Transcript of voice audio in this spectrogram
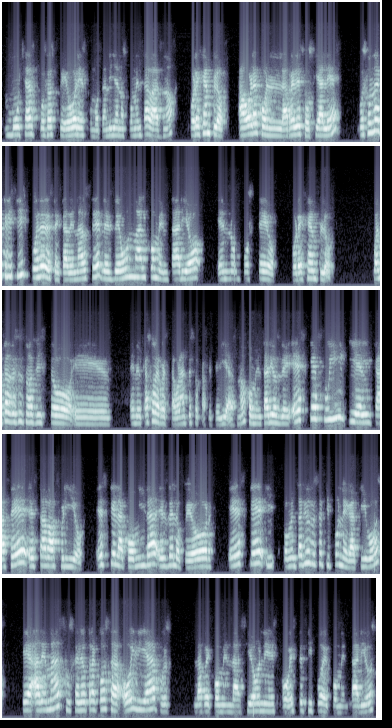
muchas cosas peores, como también ya nos comentabas, ¿no? Por ejemplo, ahora con las redes sociales, pues una crisis puede desencadenarse desde un mal comentario en un posteo. Por ejemplo, ¿cuántas veces no has visto eh, en el caso de restaurantes o cafeterías, ¿no? Comentarios de, es que fui y el café estaba frío, es que la comida es de lo peor, es que, comentarios de ese tipo negativos, que además sucede otra cosa, hoy día, pues, las recomendaciones o este tipo de comentarios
